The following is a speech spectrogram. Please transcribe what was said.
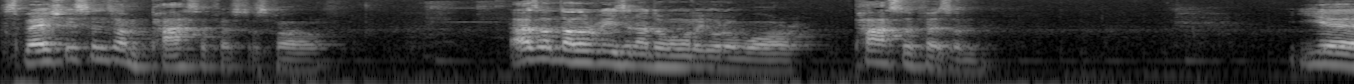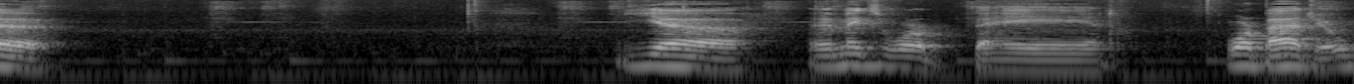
Especially since I'm pacifist as well. That's another reason I don't want to go to war. Pacifism. Yeah. Yeah. It makes war bad. War bad, yo.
